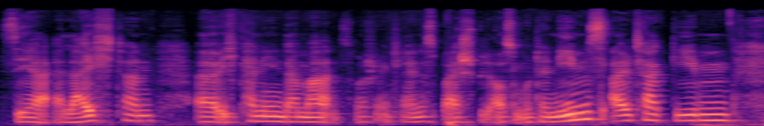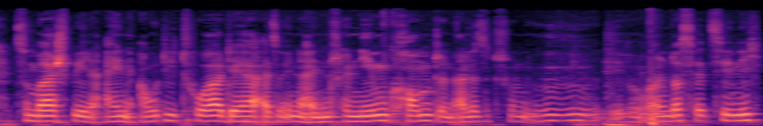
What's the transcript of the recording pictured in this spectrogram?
sehr erleichtern. Äh, ich kann Ihnen da mal zum Beispiel ein kleines Beispiel aus dem Unternehmensalltag geben. Zum Beispiel ein Auditor, der also in ein Unternehmen kommt und alle sind schon, äh, wir wollen das jetzt hier nicht.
